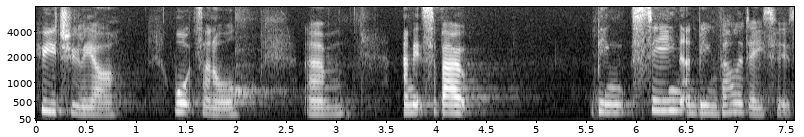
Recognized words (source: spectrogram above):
Who you truly are, warts and all. Um, and it's about being seen and being validated.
